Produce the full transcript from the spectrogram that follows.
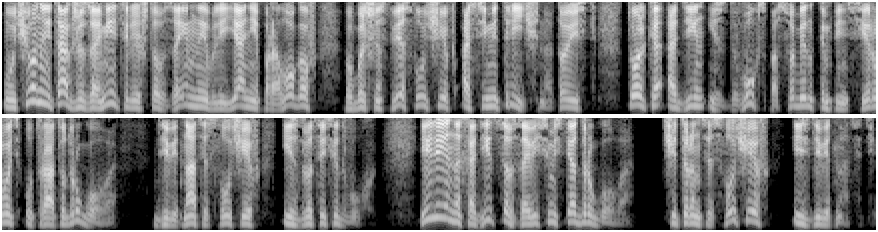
Ученые также заметили, что взаимное влияние паралогов в большинстве случаев асимметрично, то есть только один из двух способен компенсировать утрату другого, 19 случаев из 22, или находиться в зависимости от другого, 14 случаев из 19.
